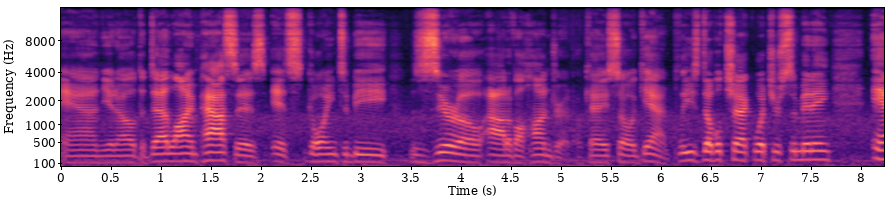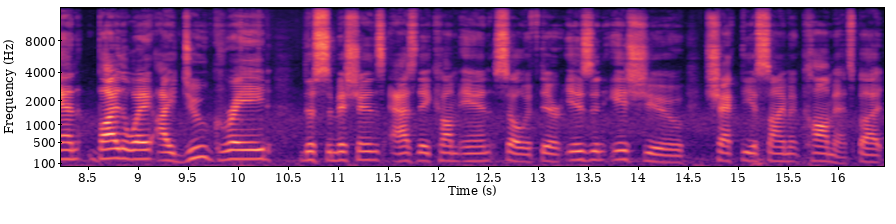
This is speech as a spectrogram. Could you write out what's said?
and you know the deadline passes it's going to be zero out of a hundred okay? So again please double check what you're submitting. And by the way i do grade the submissions as they come in so if there is an issue check the assignment comments. But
